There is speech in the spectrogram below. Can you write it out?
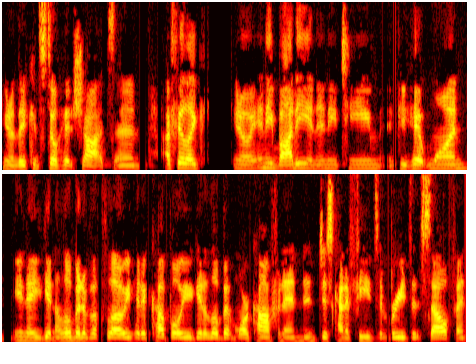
you know, they can still hit shots. And I feel like you know, any body any team, if you hit one, you know, you get in a little bit of a flow. You hit a couple, you get a little bit more confident, and it just kind of feeds and breeds itself. And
